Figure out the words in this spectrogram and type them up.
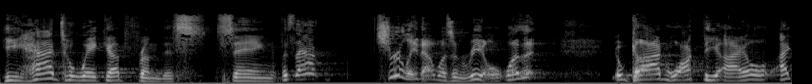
He had to wake up from this saying, Was that, surely that wasn't real, was it? You know, God walked the aisle. I,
